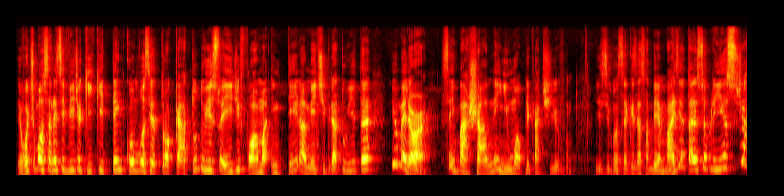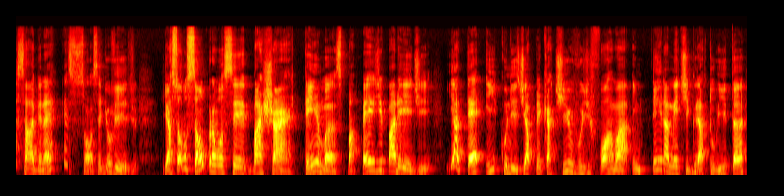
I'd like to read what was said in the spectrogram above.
eu vou te mostrar nesse vídeo aqui que tem como você trocar tudo isso aí de forma inteiramente gratuita e o melhor, sem baixar nenhum aplicativo. E se você quiser saber mais detalhes sobre isso, já sabe, né? É só seguir o vídeo. E a solução para você baixar temas, papéis de parede e até ícones de aplicativo de forma inteiramente gratuita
